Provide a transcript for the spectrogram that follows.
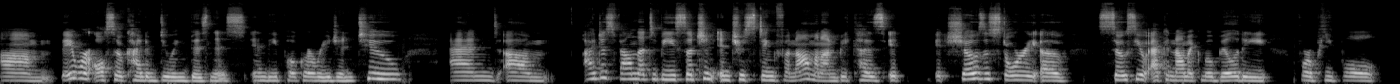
um, they were also kind of doing business in the Pokhara region too. And um, I just found that to be such an interesting phenomenon because it it shows a story of socioeconomic mobility for people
